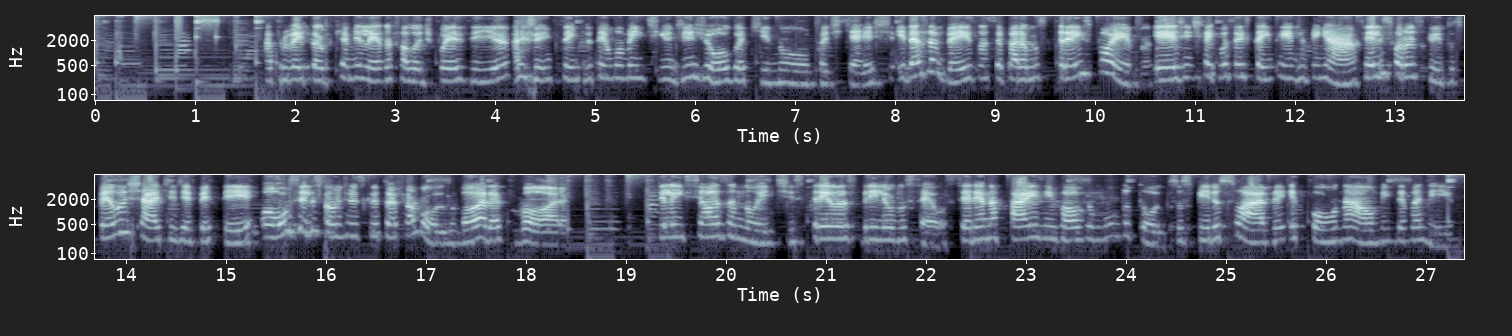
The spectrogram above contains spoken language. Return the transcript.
Aproveitando que a Milena falou de poesia, a gente sempre tem um momentinho de jogo aqui no podcast. E dessa vez nós separamos três poemas. E a gente quer que vocês tentem adivinhar se eles foram escritos pelo chat GPT ou se eles são de um escritor famoso. Bora? Bora! Silenciosa noite, estrelas brilham no céu. Serena paz envolve o mundo todo. Suspiro suave ecoa na alma em devaneio.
